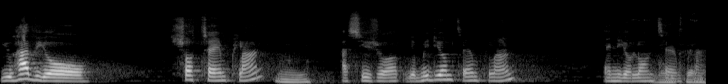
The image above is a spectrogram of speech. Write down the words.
You have your short term plan, mm. as usual, your medium term plan, and your long term plan.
